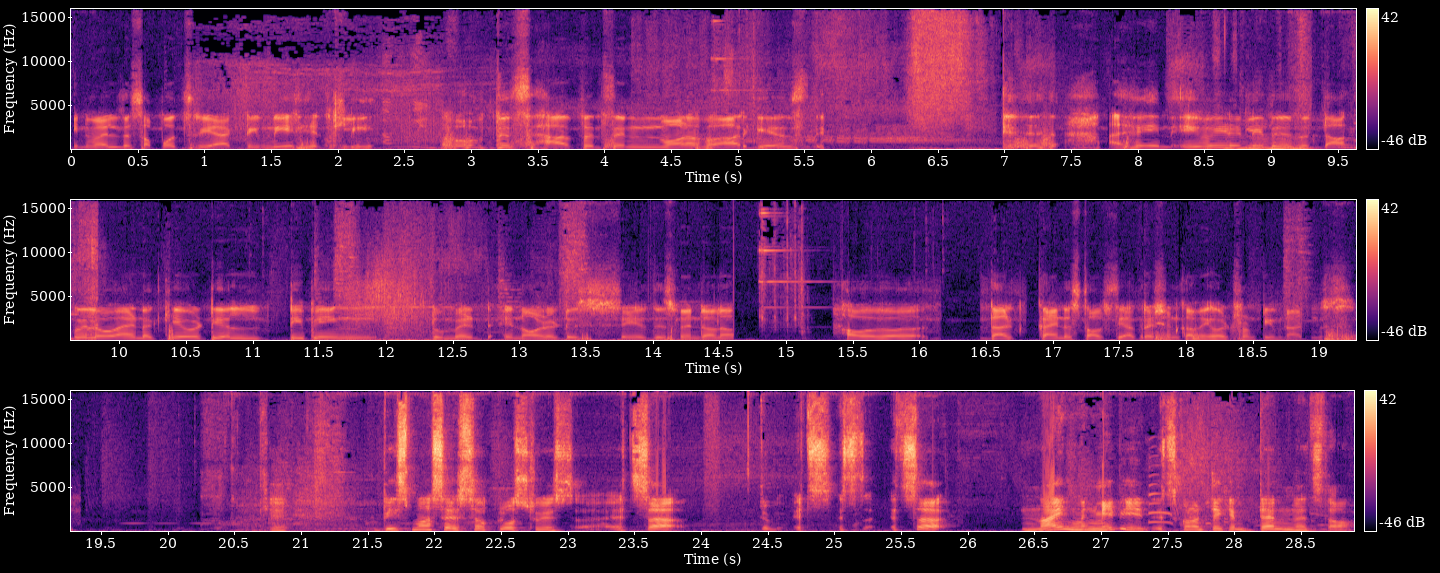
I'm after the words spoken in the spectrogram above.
Meanwhile, the supports react immediately. Hope this happens in one of our games. I mean, immediately there's a Dark Willow and a KOTL TPing to mid in order to save this Windrunner. However, that kind of stops the aggression coming out from Team Randoms. Okay, Beastmaster is so close to his. Uh, it's a, it's it's it's a nine. min- Maybe it's gonna take him ten minutes though.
